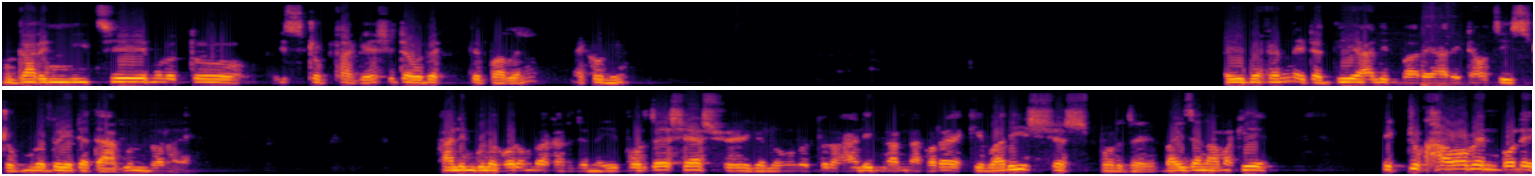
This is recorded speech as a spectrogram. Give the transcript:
গাড়ির নিচে মূলত স্টোভ থাকে, সেটাও দেখতে পাবেন এখনই। এই দেখেন, এটা দিয়ে হালিম বাড়ে, আর এটা হচ্ছে স্টোভ মূলত এটাতে আগুন ধরায়। হালিমগুলো গরম রাখার জন্য এই পর্যায়ে শেষ হয়ে গেল। মূলত হালিম রান্না করা একেবারেই শেষ পর্যায়ে। ভাইজান আমাকে একটু খাওয়াবেন বলে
